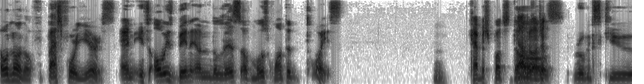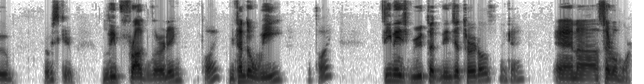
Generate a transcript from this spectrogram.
oh no the past four years and it's always been on the list of most wanted toys hmm. cabbage patch dolls no, rubik's cube rubik's cube leapfrog learning toy nintendo wii toy teenage mutant ninja turtles okay and uh several more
